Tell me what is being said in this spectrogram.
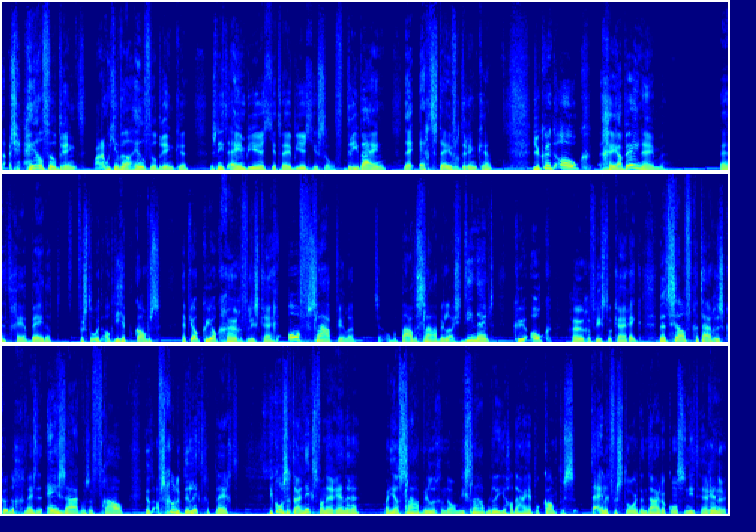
Nou, als je heel veel drinkt. Maar dan moet je wel heel veel drinken. Dus niet één biertje, twee biertjes of drie wijn. Nee, echt stevig drinken. Je kunt ook GHB nemen. Het GHB dat verstoort ook die hippocampus. Heb je ook, kun je ook geheugenverlies krijgen. Of slaappillen. Op bepaalde slaapmiddelen, als je die neemt, kun je ook geheugenverlies door krijgen. Ik ben zelf getuigendeskundige geweest in één zaak. was een vrouw, die had afschuwelijk delict gepleegd. Die kon zich daar niks van herinneren. Maar die had slaapmiddelen genomen. Die slaapmiddelen die hadden haar hippocampus tijdelijk verstoord. En daardoor kon ze niet herinneren.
